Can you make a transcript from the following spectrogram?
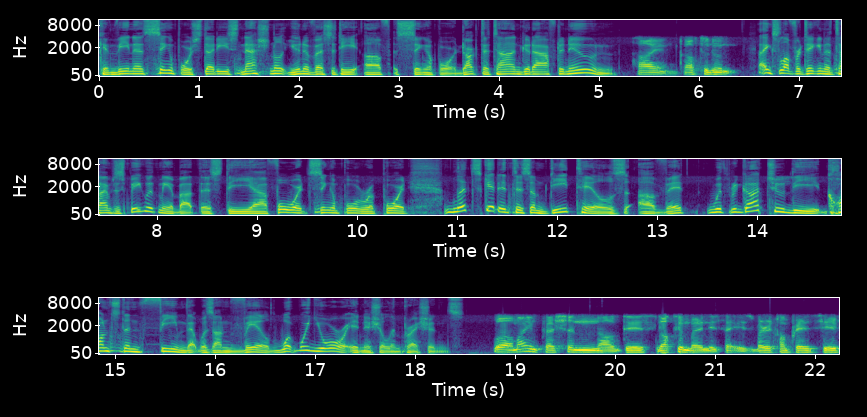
convener, Singapore Studies, National University of Singapore. Dr. Tan, good afternoon. Hi, good afternoon. Thanks a lot for taking the time to speak with me about this, the uh, Forward Singapore report. Let's get into some details of it. With regard to the constant theme that was unveiled, what were your initial impressions? Well, my impression of this document is that it's very comprehensive,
